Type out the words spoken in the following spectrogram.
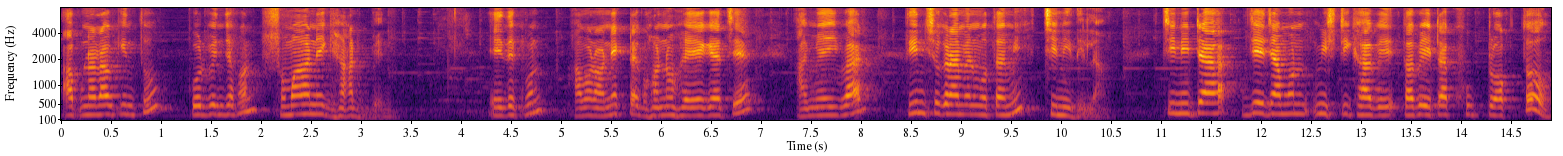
আপনারাও কিন্তু করবেন যখন সমানে ঘাঁটবেন। এই দেখুন, আমার অনেকটা ঘন হয়ে গেছে। আমি এইবার তিনশো গ্রামের মতো আমি চিনি দিলাম। চিনিটা যে যেমন মিষ্টি খাবে, তবে এটা খুব টক তো,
